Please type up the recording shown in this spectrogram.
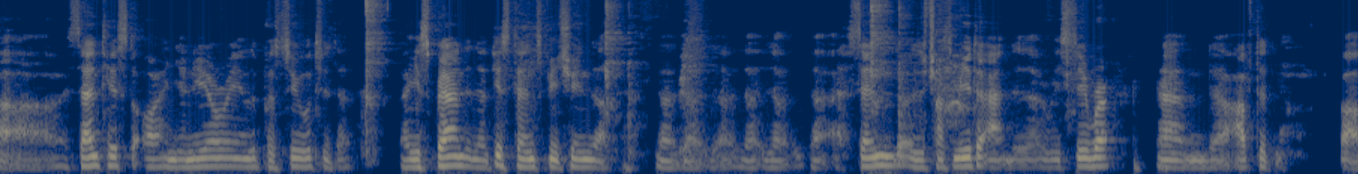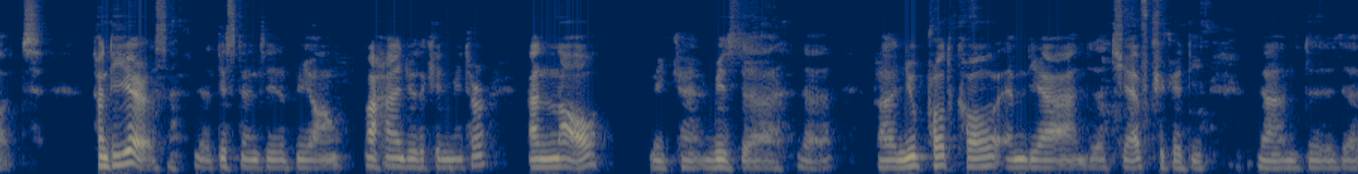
uh, scientists or engineers in the pursuit to expand the distance between the, the, the, the, the sender, the transmitter, and the receiver. And after about 20 years, the distance is beyond 100 kilometer. And now we can, with the, the uh, new protocol, MDI and TF QKD, and the,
